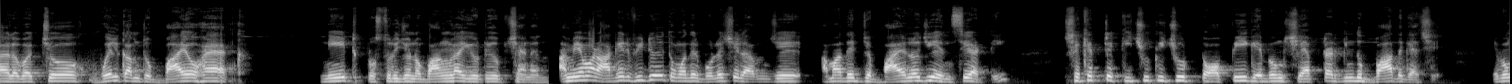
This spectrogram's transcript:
হ্যালো বাচ্চো ওয়েলকাম টু বায়োহ্যাক নিট প্রস্তুতির জন্য বাংলা ইউটিউব চ্যানেল। আমি আমার আগের ভিডিওয়ে তোমাদের বলেছিলাম যে আমাদের যে বায়োলজি এনসিআরটি সেক্ষেত্রে কিছু কিছু টপিক এবং চ্যাপ্টার কিন্তু বাদ গেছে। এবং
